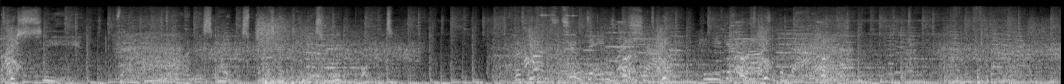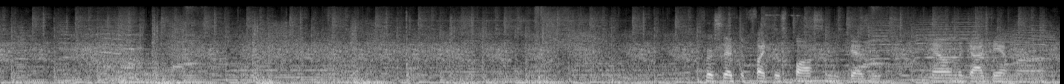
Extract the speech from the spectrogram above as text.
I see. That armor on is protecting his weak point. The front's too dangerous, Shadow. Can you get around to the back? First, we have to fight this boss in the desert. Now in the goddamn. Uh,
